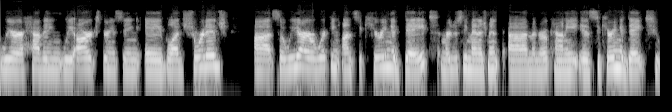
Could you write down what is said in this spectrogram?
we are having we are experiencing a blood shortage. Uh, so we are working on securing a date. Emergency Management uh, Monroe County is securing a date to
